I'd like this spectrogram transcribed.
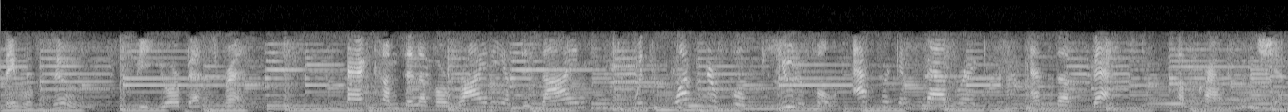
They will soon be your best friend. Bag comes in a variety of designs with wonderful, beautiful African fabric and the best of craftsmanship.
